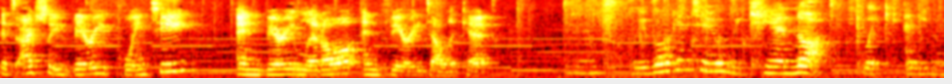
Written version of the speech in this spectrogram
it's actually very pointy and very little and very delicate. We broke into, we cannot break anymore.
